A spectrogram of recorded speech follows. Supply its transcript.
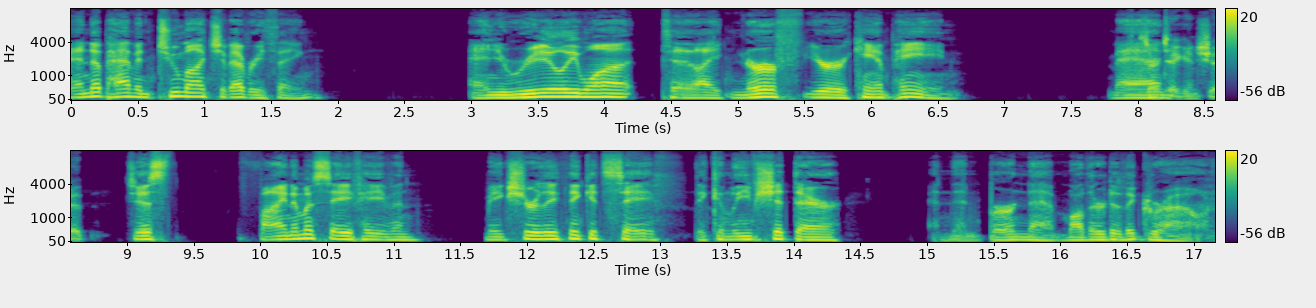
end up having too much of everything and you really want to like nerf your campaign, man, start taking shit. Just find them a safe haven. Make sure they think it's safe they can leave shit there and then burn that mother to the ground.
